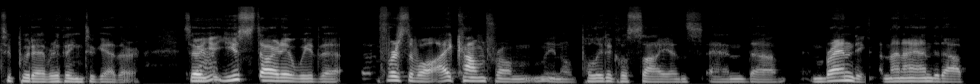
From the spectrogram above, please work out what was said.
to put everything together. So yeah. you, you started with the first of all, I come from you know political science and uh, branding, and then I ended up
